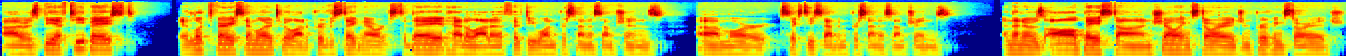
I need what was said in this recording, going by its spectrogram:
Uh, it was BFT based it looked very similar to a lot of proof of stake networks today. It had a lot of 51% assumptions um, or 67% assumptions. And then it was all based on showing storage and proving storage.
